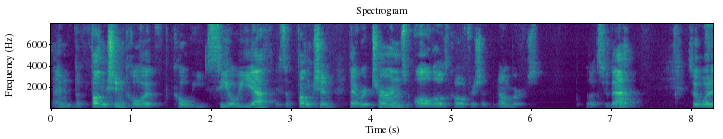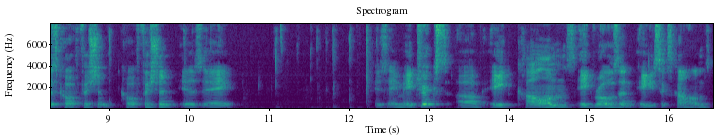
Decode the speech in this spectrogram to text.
and the function coef, COEF is a function that returns all those coefficient numbers. Let's do that. So what is coefficient? Coefficient is a is a matrix of eight columns, eight rows and 86 columns.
